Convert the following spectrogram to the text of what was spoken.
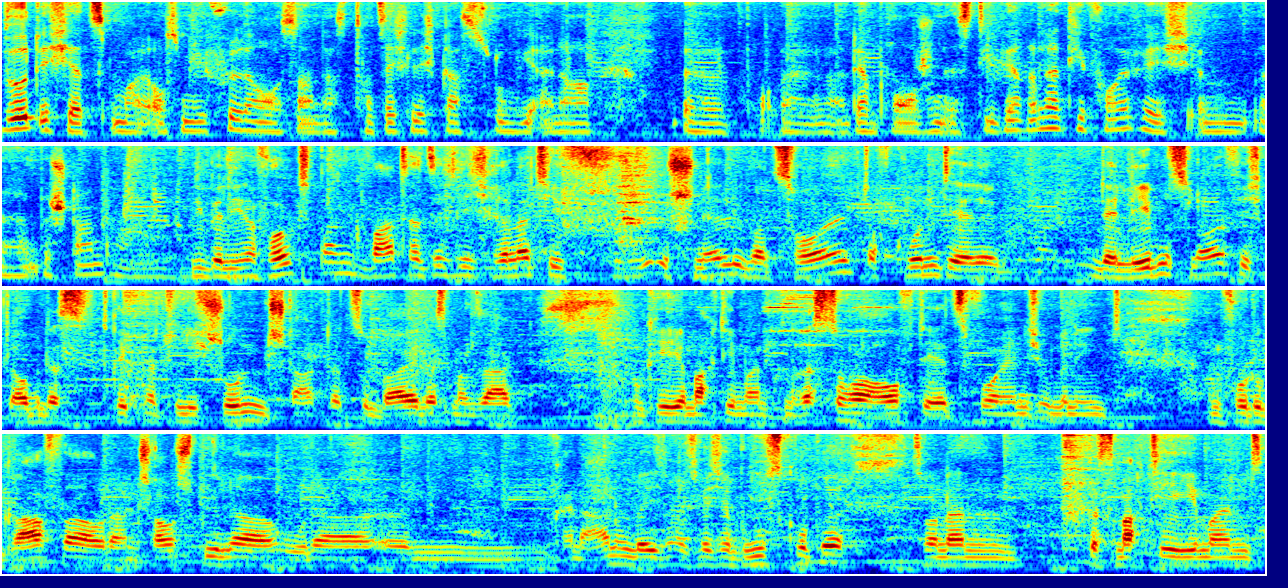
würde ich jetzt mal aus dem Gefühl heraus sagen, dass tatsächlich Gastronomie einer, äh, der Branchen ist, die wir relativ häufig im äh, Bestand haben. Die Berliner Volksbank war tatsächlich relativ schnell überzeugt aufgrund der, der Lebensläufe. Ich glaube, das trägt natürlich schon stark dazu bei, dass man sagt, okay, hier macht jemand ein Restaurant auf, der jetzt vorher nicht unbedingt ein Fotograf war oder ein Schauspieler oder ähm, keine Ahnung aus welcher Berufsgruppe, sondern das macht hier jemand,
